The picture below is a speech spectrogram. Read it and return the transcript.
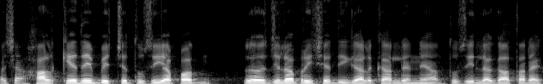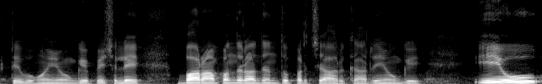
ਅੱਛਾ ਹਲਕੇ ਦੇ ਵਿੱਚ ਤੁਸੀਂ ਆਪਾਂ ਅ, ਜ਼ਿਲ੍ਹਾ ਪਰਿਸ਼ਦ ਦੀ ਗੱਲ ਕਰ ਲੈਂਦੇ ਆ ਤੁਸੀਂ ਲਗਾਤਾਰ ਐਕਟਿਵ ਹੋਏ ਹੋਵੋਗੇ ਪਿਛਲੇ 12-15 ਦਿਨ ਤੋਂ ਪ੍ਰਚਾਰ ਕਰ ਰਹੇ ਹੋਵੋਗੇ। ਇਹ ਉਹ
